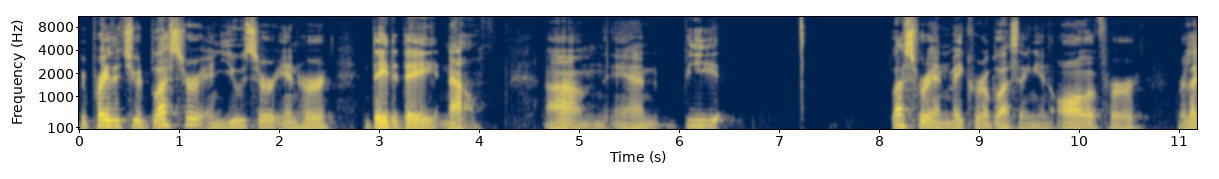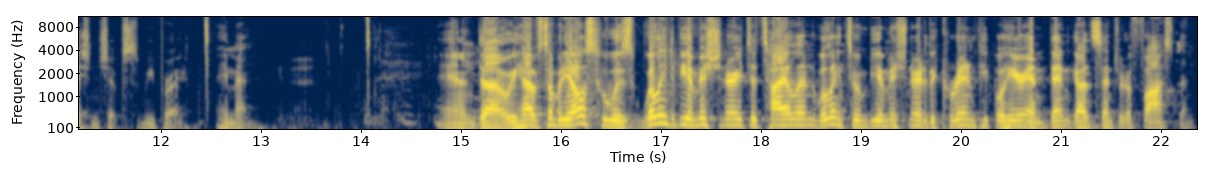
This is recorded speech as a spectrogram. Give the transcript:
we pray that you would bless her and use her in her day to day now. Um, and be, bless her and make her a blessing in all of her relationships, we pray. Amen. And uh, we have somebody else who was willing to be a missionary to Thailand, willing to be a missionary to the Korean people here, and then God sent her to Boston.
